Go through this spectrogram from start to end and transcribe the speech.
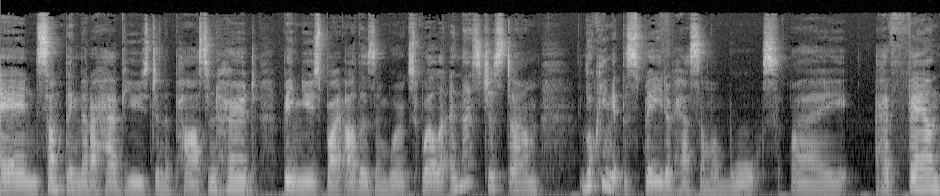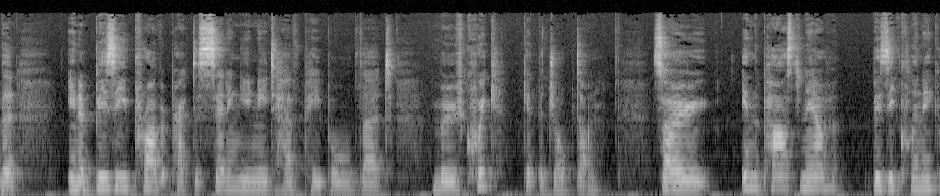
and something that I have used in the past and heard being used by others and works well, and that's just um, looking at the speed of how someone walks, I have found that in a busy private practice setting, you need to have people that move quick, get the job done. So, in the past, in our busy clinic,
